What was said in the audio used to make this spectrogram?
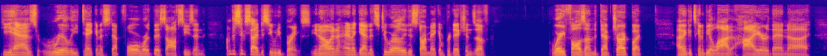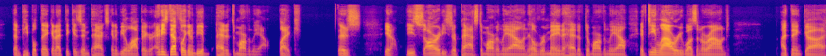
he has really taken a step forward this offseason. I'm just excited to see what he brings, you know. And and again, it's too early to start making predictions of where he falls on the depth chart, but I think it's going to be a lot higher than uh than people think, and I think his impact's going to be a lot bigger. And he's definitely going to be ahead of DeMarvin Leal. Like, there's you know he's already surpassed DeMarvin Leal, and he'll remain ahead of DeMarvin Leal. If Dean Lowry wasn't around, I think uh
